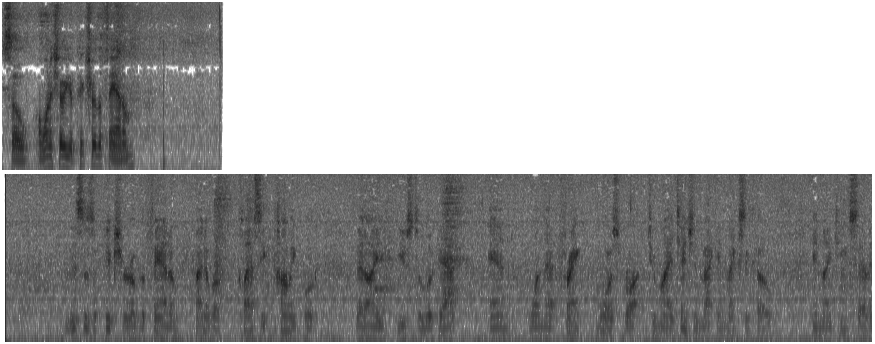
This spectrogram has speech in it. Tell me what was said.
So I want to show you a picture of the Phantom. This is a picture of the Phantom, kind of a classic comic book that I used to look at, and one that Frank Morris brought to my attention back in Mexico in 1970.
